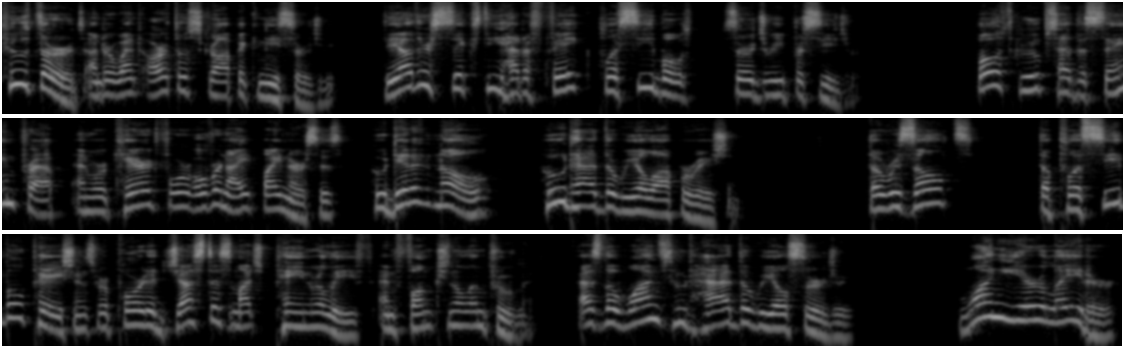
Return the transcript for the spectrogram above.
Two thirds underwent arthroscopic knee surgery. The other 60 had a fake placebo surgery procedure. Both groups had the same prep and were cared for overnight by nurses who didn't know who'd had the real operation. The results? The placebo patients reported just as much pain relief and functional improvement as the ones who'd had the real surgery. One year later,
